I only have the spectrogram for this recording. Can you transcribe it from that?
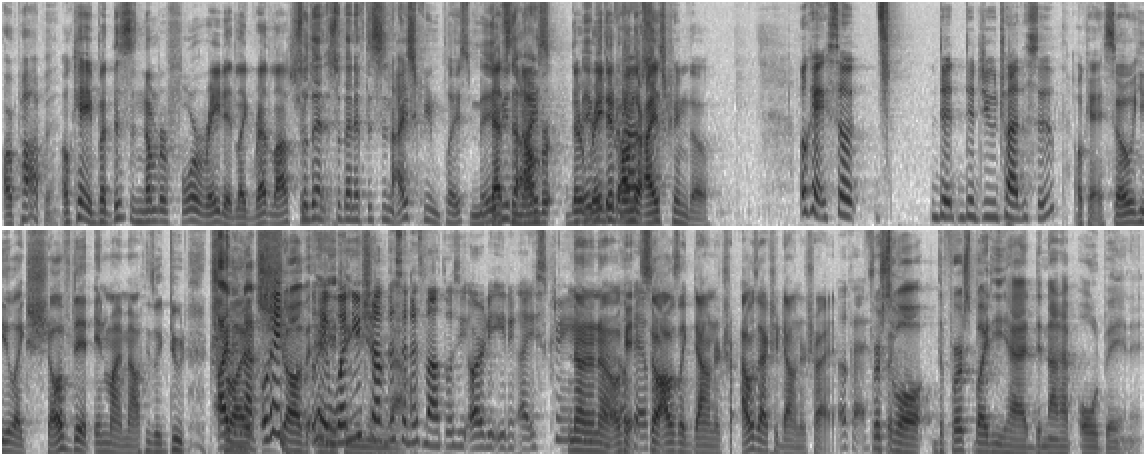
are popping. okay, but this is number four rated, like red lobster. So then, so then, if this is an ice cream place, maybe that's the number. ice, they're maybe the rated on their ice cream though. Okay, so did did you try the soup? Okay, so he like shoved it in my mouth. He's like, dude, try I did it." not Okay, shove okay. When you shoved this in his mouth, was he already eating ice cream? No, no, no. Or- Okay, so I was like down to try. I was actually down to try it. Okay. First of all, the first bite he had did not have Old Bay in it.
